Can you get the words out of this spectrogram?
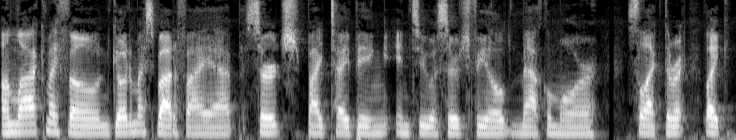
unlock my phone, go to my Spotify app, search by typing into a search field Macklemore, select the right, like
